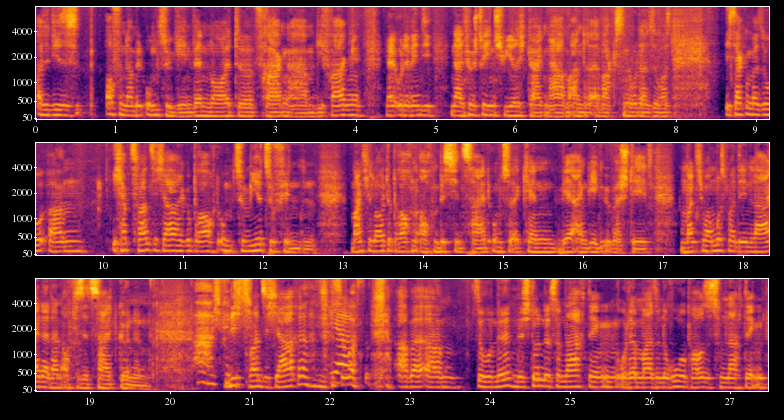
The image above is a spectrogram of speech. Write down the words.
also dieses offen damit umzugehen, wenn Leute Fragen haben, die Fragen, ja, oder wenn sie in Anführungsstrichen Schwierigkeiten haben, andere Erwachsene oder sowas. Ich sage immer so, ähm, ich habe 20 Jahre gebraucht, um zu mir zu finden. Manche Leute brauchen auch ein bisschen Zeit, um zu erkennen, wer einem gegenübersteht. Und manchmal muss man denen leider dann auch diese Zeit gönnen. Oh, ich Nicht 20 Jahre, Ja. sowas, aber ähm, so ne, eine Stunde zum Nachdenken oder mal so eine Ruhepause zum Nachdenken,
